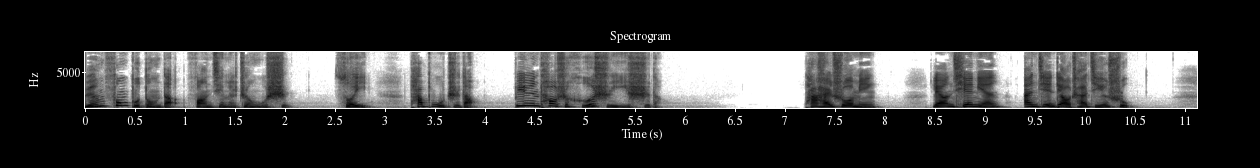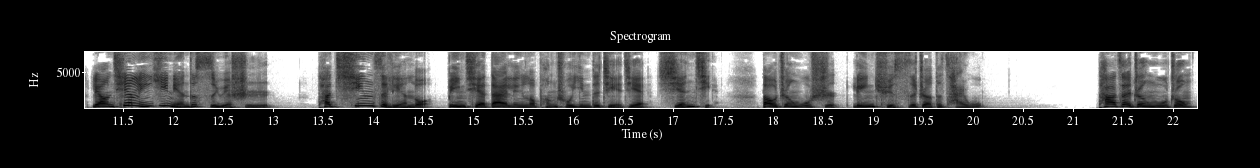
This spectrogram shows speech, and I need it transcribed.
原封不动地放进了政务室，所以他不知道避孕套是何时遗失的。他还说明，两千年案件调查结束，两千零一年的四月十日，他亲自联络并且带领了彭楚莹的姐姐贤姐到政务室领取死者的财物。他在证物中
